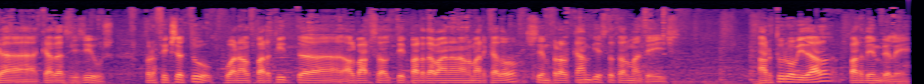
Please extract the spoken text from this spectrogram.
que, que decisius. Però fixa't tu, quan el partit eh, el Barça el té per davant en el marcador, sempre el canvi ha estat el mateix. Arturo Vidal per Dembélé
